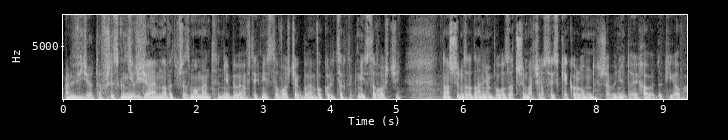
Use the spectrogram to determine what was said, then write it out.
Pan widział to wszystko, Nie się... widziałem nawet przez moment, nie byłem w tych miejscowościach, byłem w okolicach tych miejscowości. Naszym zadaniem było zatrzymać rosyjskie kolumny, żeby nie dojechały do Kijowa.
